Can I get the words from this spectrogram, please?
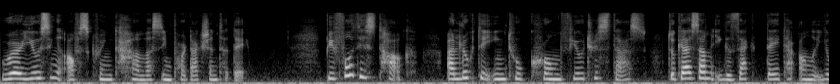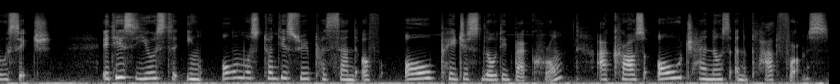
we're using off-screen canvas in production today. Before this talk, I looked into Chrome Feature Stats to get some exact data on the usage. It is used in almost 23% of all pages loaded by Chrome across all channels and platforms.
